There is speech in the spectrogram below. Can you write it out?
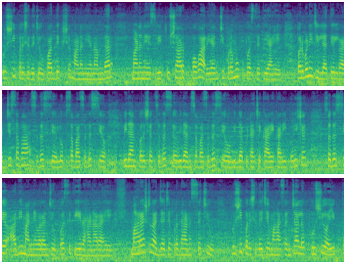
कृषी परिषदेचे उपाध्यक्ष माननीय नामदार माननीय श्री तुषार पवार यांची प्रमुख उपस्थिती आहे. परभणी जिल्ह्यातील राज्यसभा सदस्य लोकसभा सदस्य विधान परिषद सदस्य विधानसभा सदस्य व विद्यापीठाचे कार्यकारी परिषद सदस्य आदी मान्यवरांची उपस्थिती राहणार आहे. महाराष्ट्र राज्याचे प्रधान सचिव कृषी परिषदेचे महासंचालक कृषी आयुक्त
